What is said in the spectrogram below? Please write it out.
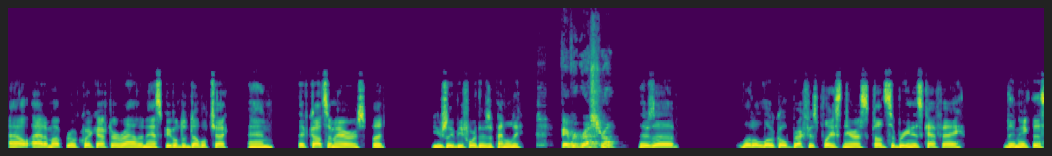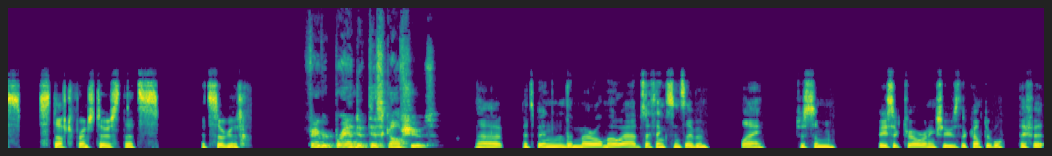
I'll add them up real quick after a round and ask people to double check and they've caught some errors, but usually before there's a penalty. Favorite restaurant? There's a little local breakfast place near us called Sabrina's Cafe. They make this stuffed French toast that's it's so good. Favorite brand of disc golf shoes? Uh, it's been the Merrell Moabs, I think, since I've been playing. Just some basic trail running shoes. They're comfortable. They fit.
